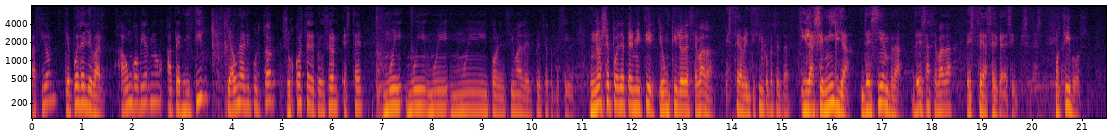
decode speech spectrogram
Que puede llevar a un gobierno a permitir que a un agricultor sus costes de producción estén muy, muy, muy, muy por encima del precio que percibe. No se puede permitir que un kilo de cebada esté a 25 pesetas y la semilla de siembra de esa cebada esté a cerca de 100 pesetas. Motivos,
